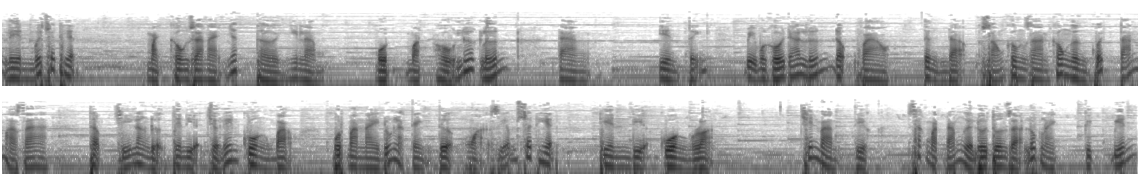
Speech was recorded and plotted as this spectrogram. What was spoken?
liên mới xuất hiện, mạch không gian này nhất thời như là một mặt hồ nước lớn đang yên tĩnh, bị một khối đá lớn động vào, từng đạo sóng không gian không ngừng khuếch tán mà ra, thậm chí năng lượng thiên địa trở lên cuồng bạo. Một màn này đúng là cảnh tượng hỏa diễm xuất hiện, thiên địa cuồng loạn. Trên bàn tiệc, sắc mặt đám người lôi tôn giả lúc này kịch biến,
